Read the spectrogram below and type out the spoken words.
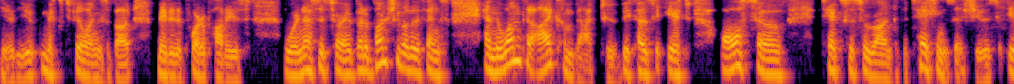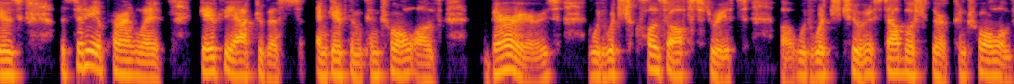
you know, you mixed feelings about maybe the porta potties were necessary, but a bunch of other things. And the one that I come back to, because it also takes us around to the takings issues, is the city apparently gave the activists and gave them control of barriers with which to close off streets, uh, with which to establish their control of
